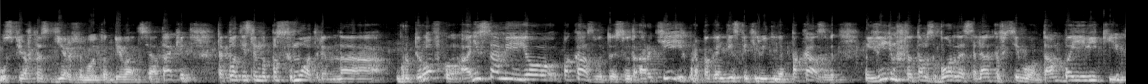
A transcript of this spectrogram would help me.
успешно сдерживают, отбивают все атаки. Так вот, если мы посмотрим на группировку, они сами ее показывают, то есть вот Арти, их пропагандистское телевидение показывает. Мы видим, что там сборная солянка всего, там боевики,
